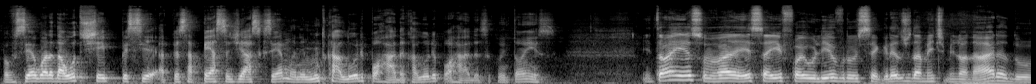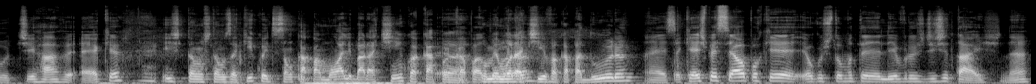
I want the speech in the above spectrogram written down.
Pra você agora dar outro shape pra, esse- pra essa peça de aço que você é, mano, é muito calor e porrada, calor e porrada, sacou? Então é isso. Então é isso, vai. Esse aí foi o livro Os Segredos da Mente Milionária, do T. Harvey Eker. Então estamos aqui com a edição capa mole, baratinho, com a capa, É, capa comemorativa, a capa dura. É, esse aqui é especial porque eu costumo ter livros digitais, né?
